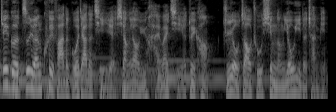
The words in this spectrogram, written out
这个资源匮乏的国家的企业想要与海外企业对抗，只有造出性能优异的产品。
